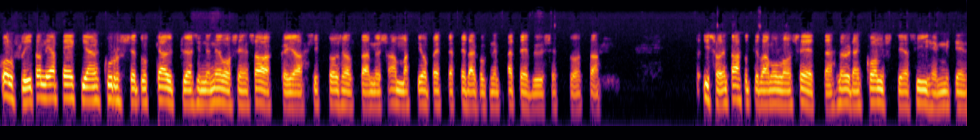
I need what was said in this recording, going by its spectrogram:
Golfliiton ja Pekian kurssia tullut käyttyä sinne neloseen saakka ja sitten toisaalta myös ammattiopettaja, pedagoginen pätevyys. Että tuota, isoin tahtotila mulla on se, että löydän konstia siihen, miten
